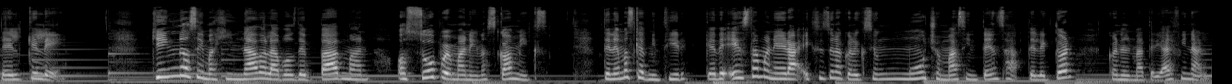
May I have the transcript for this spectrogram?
del que lee. ¿Quién no se ha imaginado la voz de Batman o Superman en los cómics? tenemos que admitir que de esta manera existe una conexión mucho más intensa del lector con el material final,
